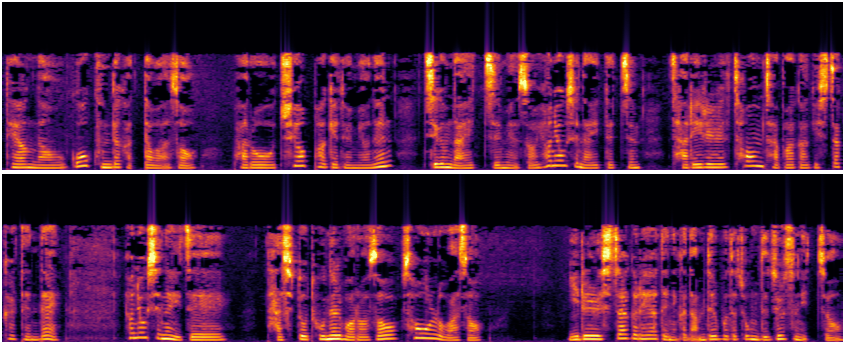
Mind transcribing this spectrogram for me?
대학 나오고 군대 갔다 와서 바로 취업하게 되면은 지금 나이쯤에서 현용 씨 나이 때쯤 자리를 처음 잡아가기 시작할 텐데 현용 씨는 이제 다시 또 돈을 벌어서 서울로 와서 일을 시작을 해야 되니까 남들보다 조금 늦을 순 있죠.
